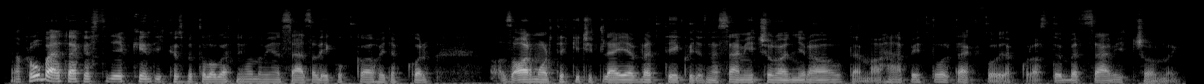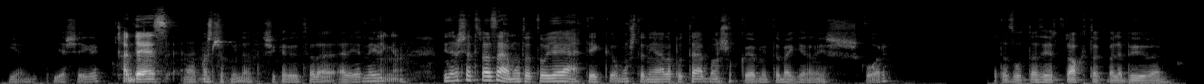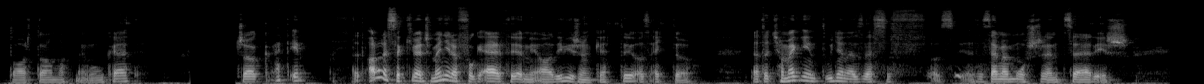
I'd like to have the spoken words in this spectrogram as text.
Na, próbálták ezt egyébként így közbetologatni, mondom, ilyen százalékokkal, hogy akkor az armort egy kicsit lejjebb vették, hogy ez ne számítson annyira, utána a HP-t tolták fel, hogy akkor az többet számítson, meg ilyen hülyeségek. Hát de ez... Hát most... nem sok mindent sikerült vele elérni. Igen. Minden esetre az elmutató, hogy a játék a mostani állapotában sokkal jobb, mint a megjelenéskor. Hát azóta azért raktak bele bőven tartalmat, meg munkát. Csak, hát én, tehát arra leszek kíváncsi, mennyire fog eltérni a Division 2 az egytől. Tehát, hogyha megint ugyanez lesz az, az, ez az MMO-s rendszer, és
